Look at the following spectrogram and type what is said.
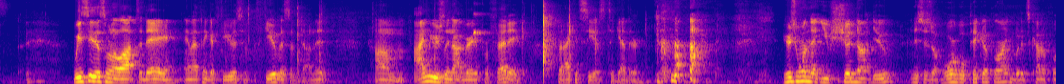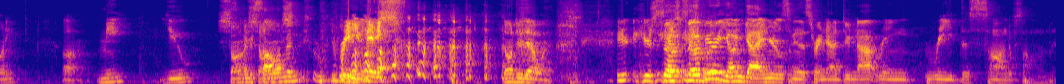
we see this one a lot today, and I think a few, a few of us have done it. Um, I'm usually not very prophetic, but I could see us together. Here's one that you should not do. This is a horrible pickup line, but it's kind of funny. Um, me, you, Song, of Songs, remix. Don't do that one. Here, here's So, here's- so here's if you're a young guy and you're listening to this right now, do not ring, read the Song of Solomon.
